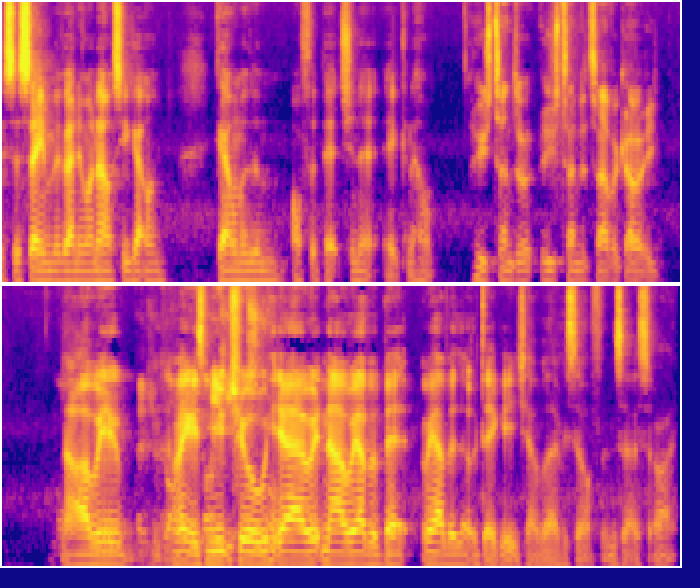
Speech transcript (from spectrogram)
it's the same with anyone else. You get on get on with them off the pitch, and it, it can help. Who's tended who's tended to have a go at? No, we. I think it's mutual. Yeah, we, no, we have a bit. We have a little dig at each other every so often, so it's all right.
